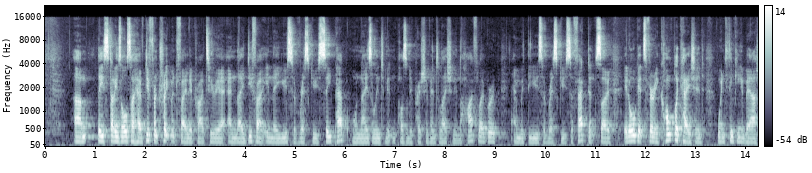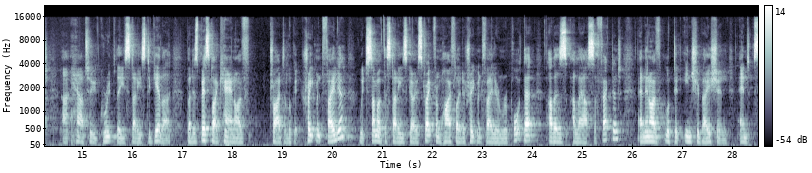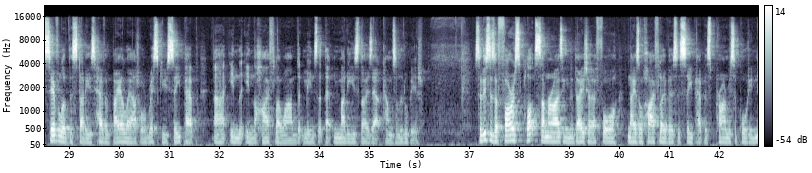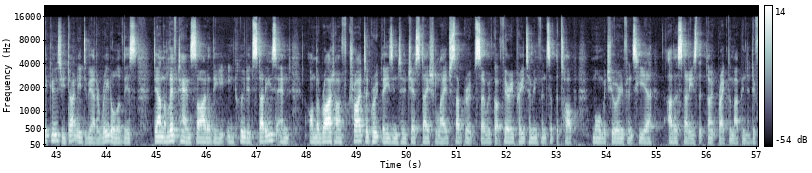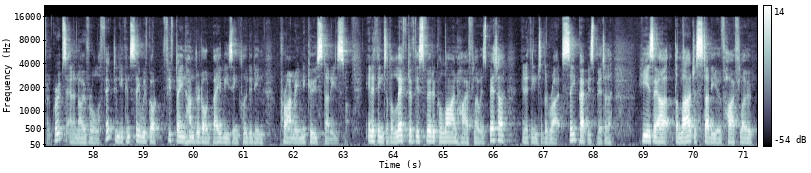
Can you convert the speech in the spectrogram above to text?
Um, these studies also have different treatment failure criteria and they differ in their use of rescue CPAP or nasal intermittent positive pressure ventilation in the high flow group and with the use of rescue surfactant. So it all gets very complicated when thinking about uh, how to group these studies together. But as best I can, I've tried to look at treatment failure, which some of the studies go straight from high flow to treatment failure and report that, others allow surfactant. And then I've looked at intubation, and several of the studies have a bailout or rescue CPAP uh, in, the, in the high flow arm that means that that muddies those outcomes a little bit. So this is a forest plot summarising the data for nasal high flow versus CPAP as primary support in NICUs. You don't need to be able to read all of this. Down the left hand side are the included studies and on the right, I've tried to group these into gestational age subgroups. So we've got very preterm infants at the top, more mature infants here, other studies that don't break them up into different groups and an overall effect. And you can see we've got 1,500 odd babies included in primary NICU studies. Anything to the left of this vertical line, high flow is better. Anything to the right, CPAP is better. Here's our, the largest study of high flow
